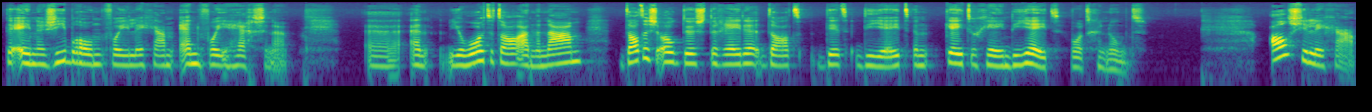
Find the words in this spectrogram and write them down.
de energiebron voor je lichaam en voor je hersenen. Uh, en je hoort het al aan de naam. Dat is ook dus de reden dat dit dieet een ketogeen dieet wordt genoemd. Als je lichaam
